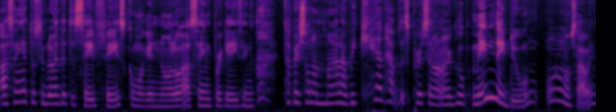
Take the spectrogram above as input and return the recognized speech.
hacen esto simplemente to save face, como que no lo hacen porque dicen, oh, esta persona es mala, we can't have this person on our group. Maybe they do, uno no sabe.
